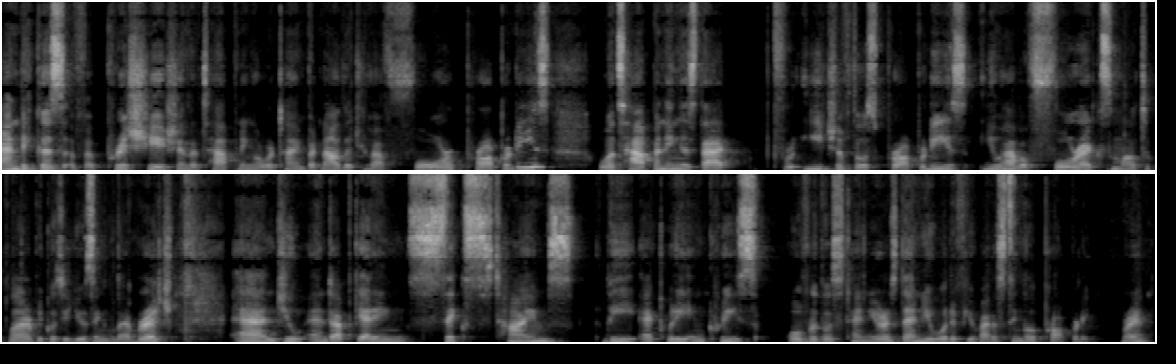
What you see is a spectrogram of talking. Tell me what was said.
And because of appreciation that's happening over time but now that you have four properties what's happening is that for each of those properties, you have a 4x multiplier because you're using leverage, and you end up getting six times the equity increase over those 10 years than you would if you had a single property, right?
